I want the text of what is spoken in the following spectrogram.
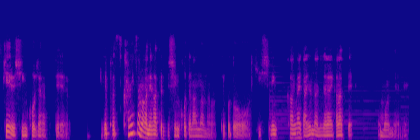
つける信仰じゃなくて、やっぱ神様が願ってる信仰って何なんだろうっていうことを必死に考えて歩んだんじゃないかなって思うんだよね。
